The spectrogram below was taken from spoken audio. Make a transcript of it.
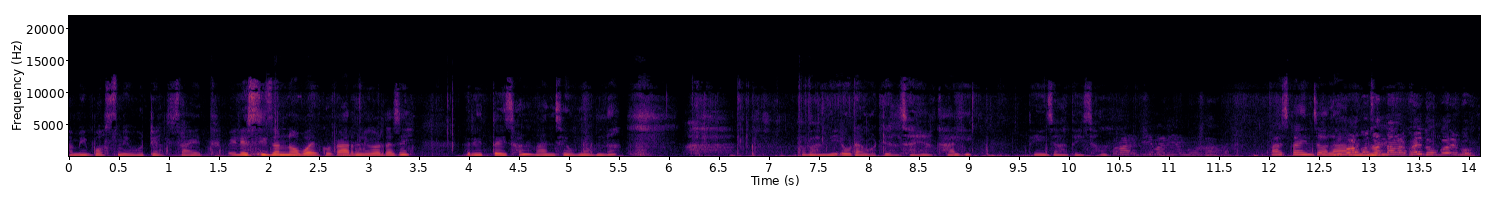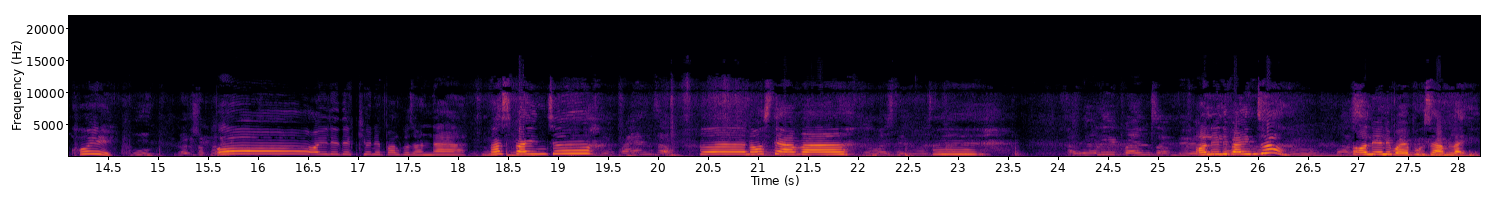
हामी बस्ने होटेल सायद। अहिले सिजन नभएको कारणले गर्दा चाहिँ रित्तै छन् मान्छे हुनुहुन्न अब हामी एउटा होटेल छ यहाँ खाली त्यहीँ जाँदैछौँ। पास पाइन्छ होला भन्नु। खोइ! ओ अहिले देखियो नेपालको झन्डा। पास पाइन्छ। नमस्ते आमा। अलिअलि पाइन्छ। अलिअलि भए पुग्छ हामीलाई।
